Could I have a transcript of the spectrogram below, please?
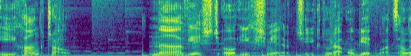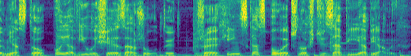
i Hang Chao. Na wieść o ich śmierci, która obiegła całe miasto, pojawiły się zarzuty, że chińska społeczność zabija białych.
